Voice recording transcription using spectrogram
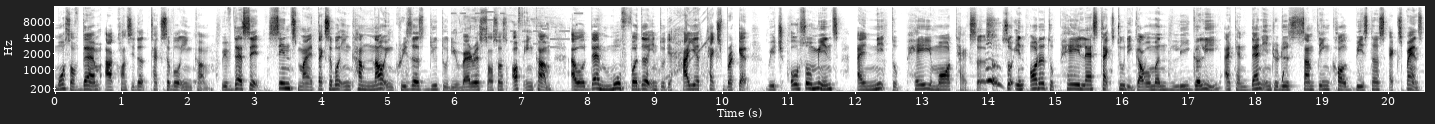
most of them are considered taxable income. With that said, since my taxable income now increases due to the various sources of income, I will then move further into the higher tax bracket, which also means I need to pay more taxes. So in order to pay less tax to the government legally, I can then introduce something called business expense,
